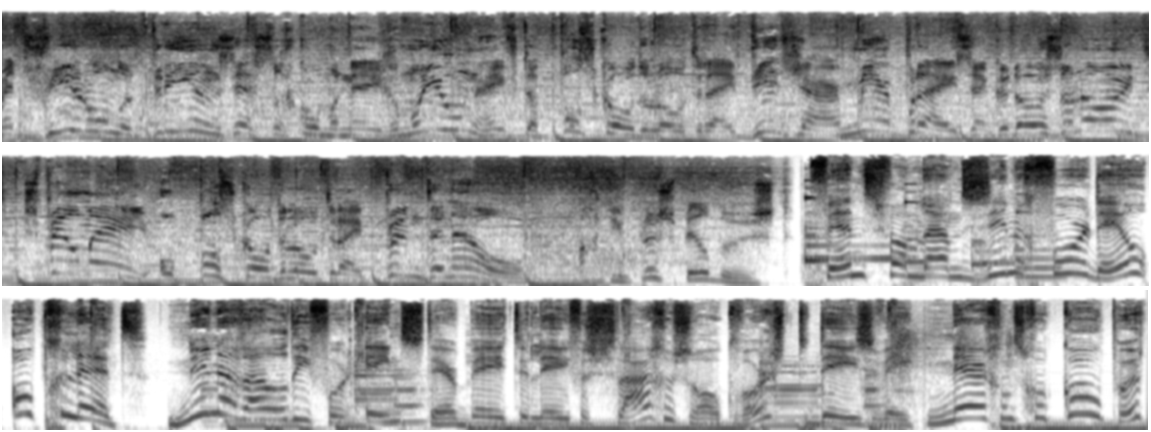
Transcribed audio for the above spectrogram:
Met 463,9 miljoen heeft de Postcode Loterij dit jaar meer prijs en cadeaus dan ooit. Speel mee op postcodeloterij.nl. 18 plus speelbewust. Fans van Naanzinnig Voordeel, opgelet! Nu naar Aldi voor 1 ster beter leven slagersrookworst. Deze week nergens goedkoper.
